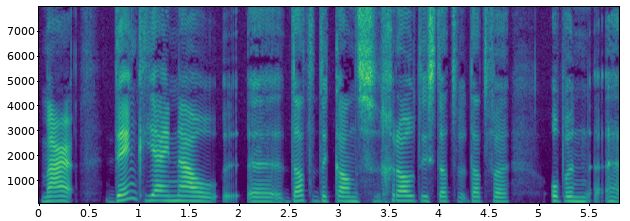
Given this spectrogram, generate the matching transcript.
Maar denk jij nou eh, dat de kans groot is dat we, dat we op een eh,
